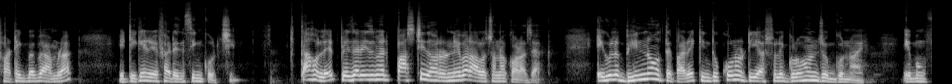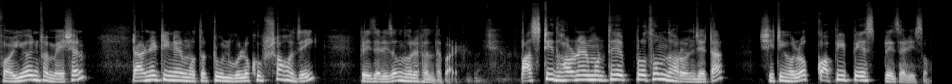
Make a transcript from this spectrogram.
সঠিকভাবে আমরা এটিকে রেফারেন্সিং করছি। তাহলে প্লেজারিজমের পাঁচটি ধরন এবার আলোচনা করা যাক। এগুলো ভিন্ন হতে পারে, কিন্তু কোনোটি আসলে গ্রহণযোগ্য নয় এবং ফর ইউর ইনফরমেশন টার্নিটিনের মতো টুলগুলো খুব সহজেই প্লেজারিজম ধরে ফেলতে পারে। পাঁচটি ধরনের মধ্যে প্রথম ধরন যেটা, সেটি হলো কপি পেস্ট প্লেজারিজম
